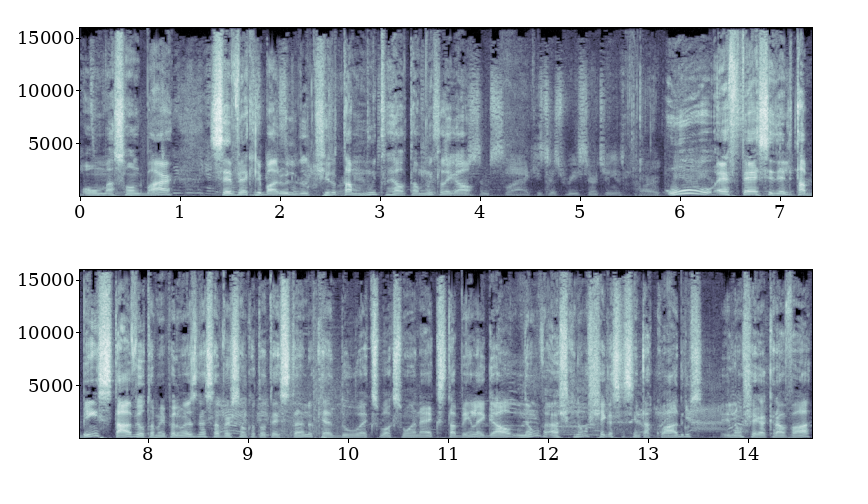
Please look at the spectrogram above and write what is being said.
ou, uma soundbar, você vê aquele barulho do tiro, tá muito real, tá muito legal. O FPS dele tá bem estável também, pelo menos nessa versão que eu tô testando, que é do Xbox One X, tá bem legal. Não, acho que não chega a 60 quadros, ele não chega a cravar.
